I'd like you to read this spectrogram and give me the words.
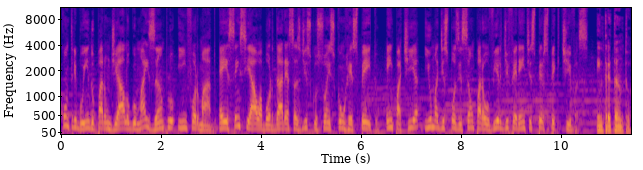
contribuindo para um diálogo mais amplo e informado. É essencial abordar essas discussões com respeito, empatia e uma disposição para ouvir diferentes perspectivas. Entretanto,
